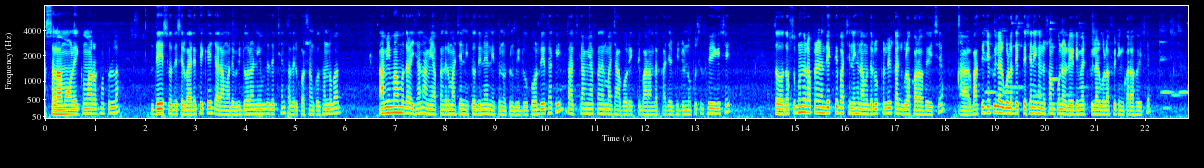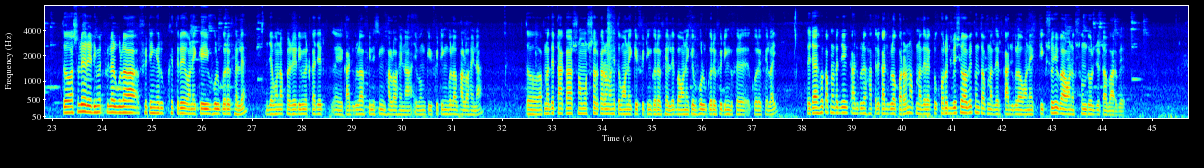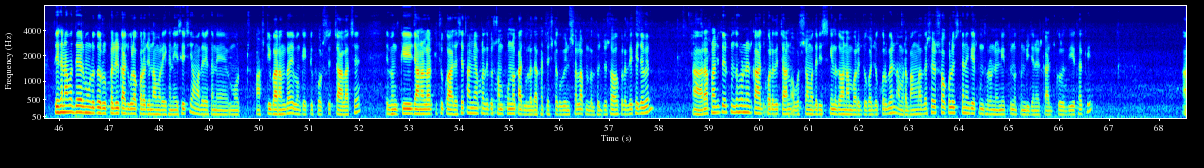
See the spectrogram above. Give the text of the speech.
আসসালামু আলাইকুম আর রহমতুল্লাহ। দেশ ও দেশের বাইরে থেকে যারা আমার এই ভিডিওগুলো নিয়মিত দেখছেন, তাদেরকে অসংখ্য ধন্যবাদ। আমি মোহাম্মদ রাইহান, আমি আপনাদের মাঝে নিত্যদিনের নিত্য নতুন ভিডিও উপহার দিয়ে থাকি। তো আজকে আমি আপনাদের মাঝে আবার একটি বারান্দার কাজের ভিডিও নিয়ে উপস্থিত হয়ে গেছি। তো দর্শক বন্ধুরা, আপনারা দেখতে পাচ্ছেন এখানে আমাদের রূপটলির কাজগুলো করা হয়েছে। আর বাকি যে ফিলারগুলো দেখতেছেন, এখানে সম্পূর্ণ রেডিমেড ফিলারগুলো ফিটিং করা হয়েছে। তো আসলে রেডিমেড ফিলারগুলো ফিটিংয়ের ক্ষেত্রে অনেকেই ভুল করে ফেলে। যেমন আপনার রেডিমেড কাজের কাজগুলো ফিনিশিং ভালো হয় না এবং কি ফিটিংগুলো ভালো হয় না। তো আপনাদের টাকার সমস্যার কারণে হয়তো অনেকে ফিটিং করে ফেলে বা অনেকে ভুল করে ফিটিং করে ফেলাই। তো যাই হোক, আপনারা যে কাজগুলো, হাতের কাজগুলো করেন, আপনাদের একটু খরচ বেশি হবে, কিন্তু আপনাদের কাজগুলো অনেক টিকসই বা অনেক সৌন্দর্যটা বাড়বে। তো এখানে আমাদের মূলত রূপকালির কাজগুলো করার জন্য আমরা এখানে এসেছি। আমাদের এখানে মোট পাঁচটি বারান্দা এবং একটি ফোর্সের চাল আছে। এবং কি জানালার কিছু কাজ আছে, তো আমি আপনাদেরকে সম্পূর্ণ কাজগুলো দেখার চেষ্টা করব ইনশাল্লাহ আপনারা ধৈর্য সহকারে দেখে যাবেন। আর আপনারা যদি এরকম ধরনের কাজ করতে চান, অবশ্যই আমাদের স্ক্রিনে দেওয়া নাম্বারে যোগাযোগ করবেন। আমরা বাংলাদেশের সকল স্থানে গিয়ে এরকম ধরনের নিত্য নতুন ডিজাইনের কাজ করে দিয়ে থাকি।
